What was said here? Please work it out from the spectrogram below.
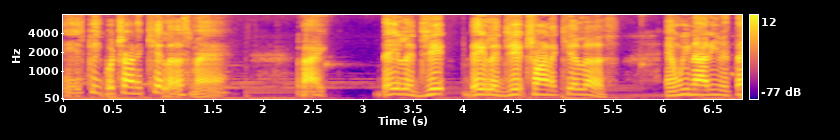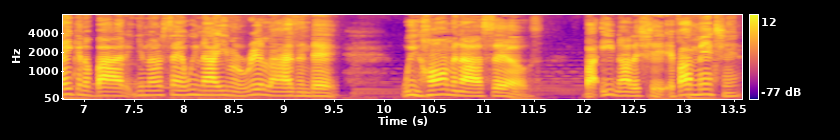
these people trying to kill us, man. Like they legit, they legit trying to kill us, and we not even thinking about it. You know what I'm saying? We not even realizing that we harming ourselves by eating all this shit. If I mention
